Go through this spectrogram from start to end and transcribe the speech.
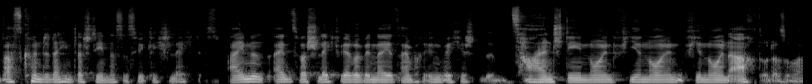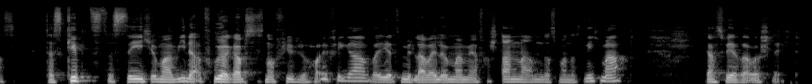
was könnte dahinter stehen, dass es wirklich schlecht ist? Eine, eins, was schlecht wäre, wenn da jetzt einfach irgendwelche äh, Zahlen stehen, 949, 498 oder sowas. Das gibt's, das sehe ich immer wieder. Früher gab es das noch viel, viel häufiger, weil jetzt mittlerweile immer mehr verstanden haben, dass man das nicht macht. Das wäre aber schlecht.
